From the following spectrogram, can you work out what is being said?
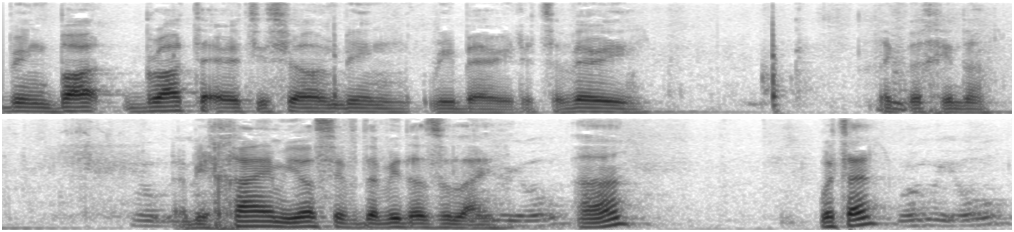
being bought, brought to Eretz Yisrael and being reburied. It's a very like the chida. Rabbi Chaim Yosef David Azulai. Huh? What's that? Weren't we all?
